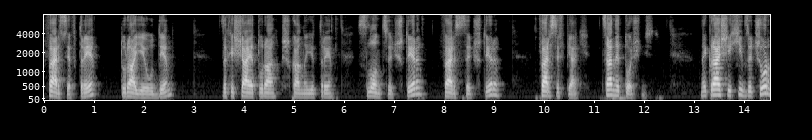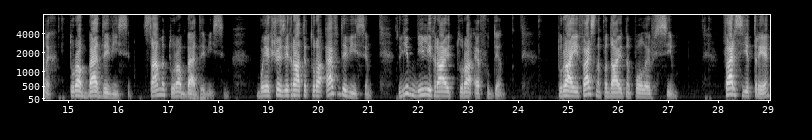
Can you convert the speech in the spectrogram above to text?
Ферзь F3. Тура Е1. Захищає тура пішка на Е3. Слон С4. Ферзь С4. Ферзь F5. Це неточність. Найкращий хід за чорних тура БД8. Саме тура БД8. Бо якщо зіграти тура FD8, тоді білі грають тура F1. Тура і ферзь нападають на поле F7. Ферзь Е3.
